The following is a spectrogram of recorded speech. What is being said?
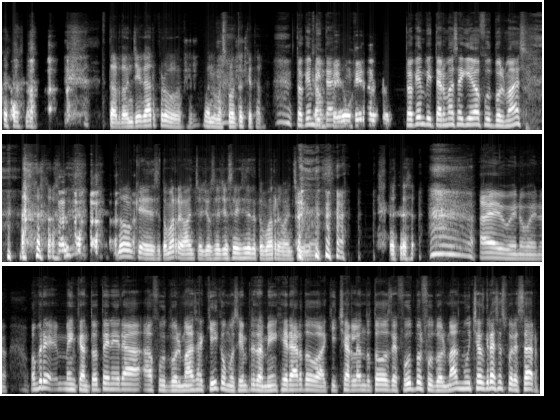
Tardó en llegar, pero bueno, más pronto que tarde. Toca invitar, toca invitar más seguido a Fútbol Más. No, que se toma revancha. Yo sé, yo sé si se toma revancha. de una vez. Ay, bueno, bueno. Hombre, me encantó tener a, a Fútbol Más aquí, como siempre también Gerardo aquí charlando todos de fútbol, Fútbol Más. Muchas gracias por estar.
